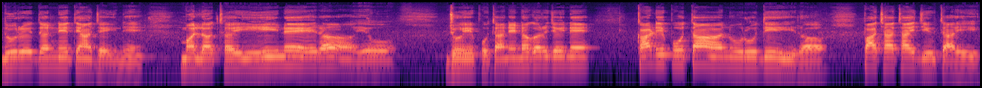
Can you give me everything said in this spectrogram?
દુર્ધનને ત્યાં જઈને મલ થઈને રહ્યો. જો એ પોતાને નગર જઈને કાઢે પોતાનું રુધિર. પાછા થાય જીવતા એ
